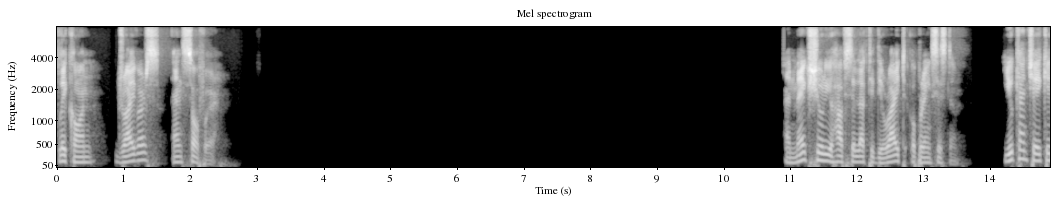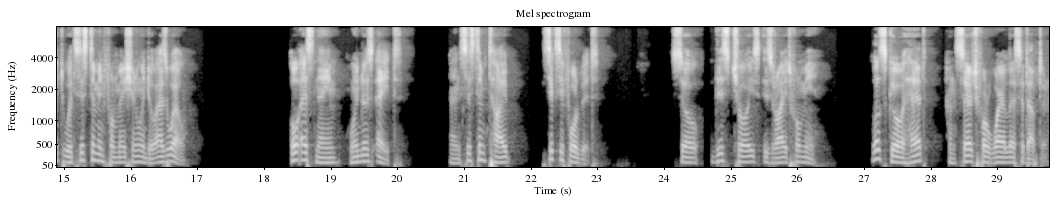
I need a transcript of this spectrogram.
Click on Drivers and Software. and make sure you have selected the right operating system. You can check it with System Information window as well. OS name Windows 8 and system type 64-bit. So this choice is right for me. Let's go ahead and search for wireless adapter.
